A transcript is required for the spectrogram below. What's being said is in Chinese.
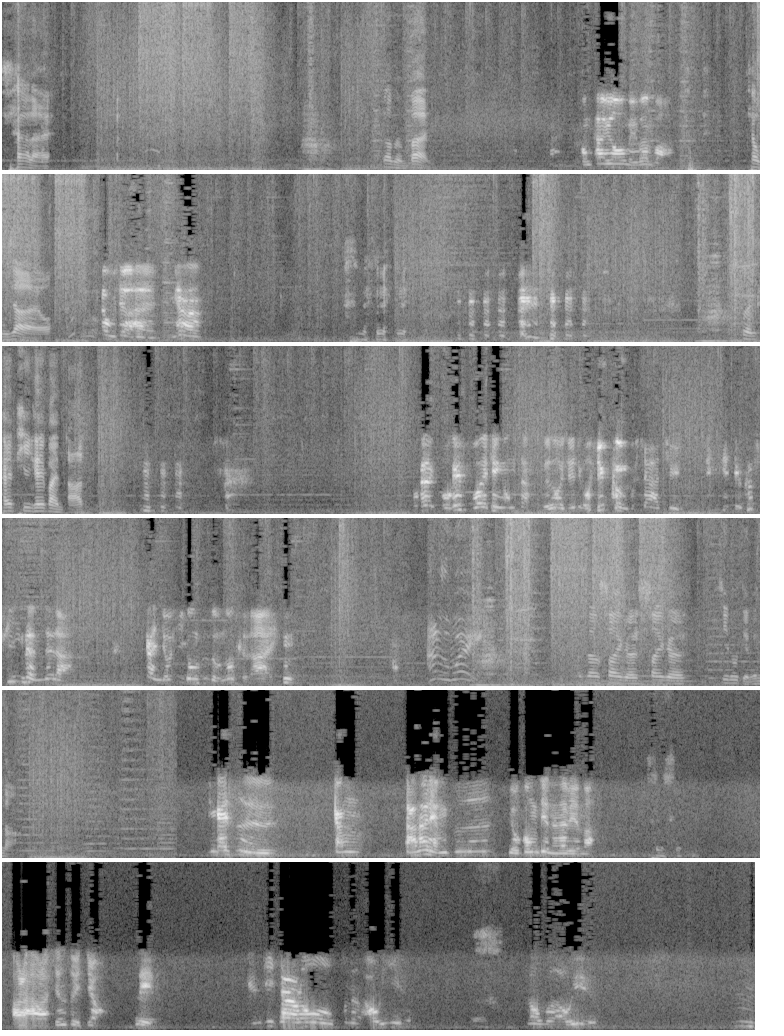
下来，这要怎么办？重开哦，没办法，跳不下来哦。跳不下来。你看、啊，不能开 TK 把你打 死。我可以我可以浮在天空上，可是我觉得我就滚不下去，有个逼人的啦。干游戏公司怎么那么可爱？Out of the way! 那这样算一个上一个记录点在哪？应该是刚打那两只有弓箭的那边吧。好了好了，先睡觉，累了。年纪大喽，不能熬夜。让我们熬夜。嗯。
